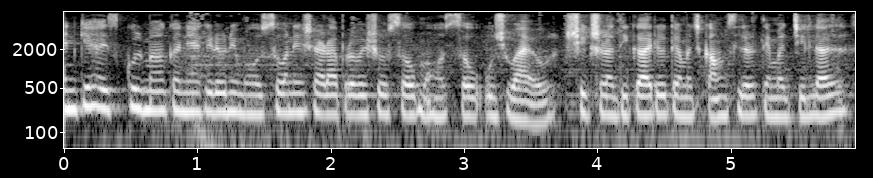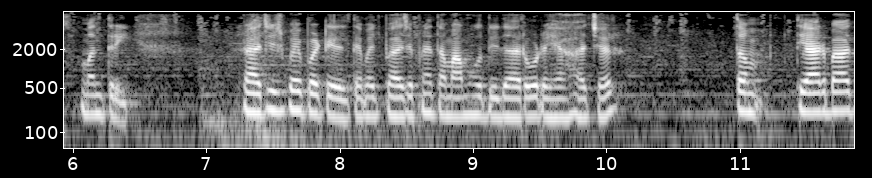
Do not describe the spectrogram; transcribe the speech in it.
એનકે હાઈસ્કૂલમાં કન્યા કેળવણી મહોત્સવ અને શાળા પ્રવેશોત્સવ મહોત્સવ ઉજવાયો. શિક્ષણ અધિકારીઓ તેમજ કાઉન્સિલર તેમજ જિલ્લા મંત્રી રાજેશભાઈ પટેલ તેમજ ભાજપના તમામ હોદ્દેદારો રહ્યા હાજર. ત્યારબાદ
